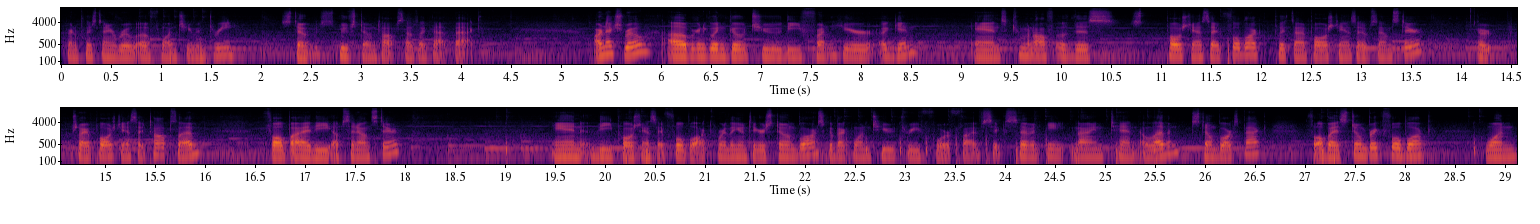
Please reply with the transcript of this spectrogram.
we're going to place down a row of 1, 2, and 3 stone, smooth stone top slabs like that back. Our next row, uh, we're going to go ahead and go to the front here again, and coming off of this polished andesite full block, place down a polished andesite upside down stair, or sorry, polished andesite top slab, followed by the upside down stair and the polished andesite full block. We're then going to take our stone blocks, go back 1, 2, 3, 4, 5, 6, 7, 8, 9, 10, 11. Stone blocks back, followed by a stone brick full block, 1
